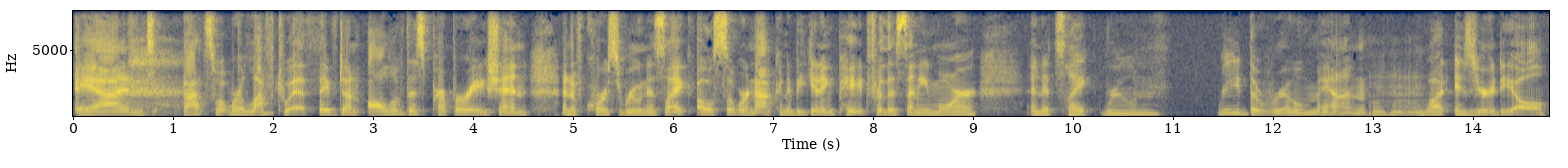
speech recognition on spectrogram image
And that's what we're left with. They've done all of this preparation and of course Rune is like, "Oh, so we're not going to be getting paid for this anymore." And it's like, "Rune, read the room, man. What is your deal?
